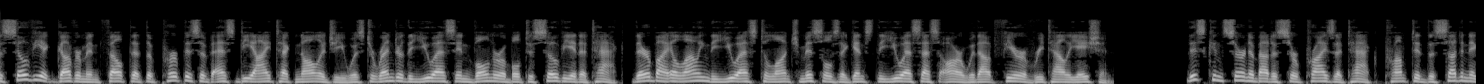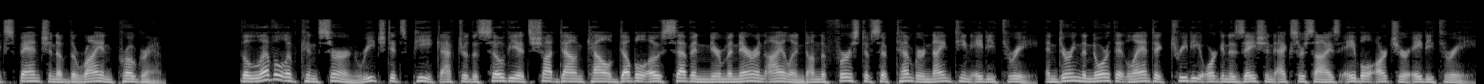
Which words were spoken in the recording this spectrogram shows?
The Soviet government felt that the purpose of SDI technology was to render the U.S. invulnerable to Soviet attack, thereby allowing the U.S. to launch missiles against the USSR without fear of retaliation. This concern about a surprise attack prompted the sudden expansion of the Ryan program. The level of concern reached its peak after the Soviets shot down KAL 007 near Moneron Island on 1 September 1983, and during the North Atlantic Treaty Organization exercise Able Archer 83.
